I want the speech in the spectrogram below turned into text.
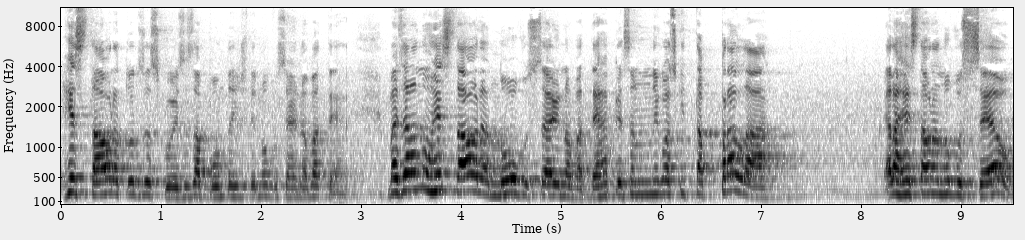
restaura todas as coisas a ponto de a gente ter novo céu e nova terra. Mas ela não restaura novo céu e nova terra pensando num negócio que está para lá. Ela restaura novo céu,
